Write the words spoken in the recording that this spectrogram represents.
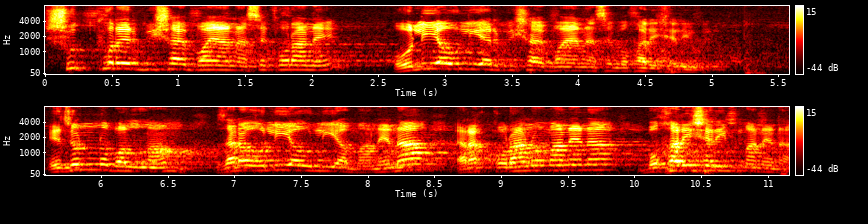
সুৎখোরের বিষয় বয়ান আছে কোরআনে অলিয়া উলিয়ার বিষয় বয়ান আছে বোখারি শরীফে। এজন্য বললাম, যারা অলিয়া উলিয়া মানে না, এরা কোরআনও মানে না, বোখারি শরীফ মানে না,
